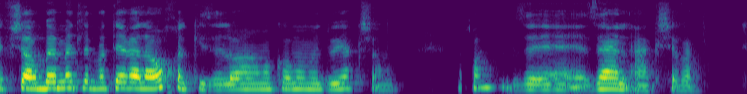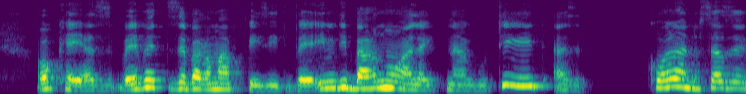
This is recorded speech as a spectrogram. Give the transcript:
אפשר באמת לוותר על האוכל, כי זה לא המקום המדויק שם, נכון? זה, זה ההקשבה. אוקיי, אז באמת זה ברמה הפיזית, ואם דיברנו על ההתנהגותית, אז כל הנושא הזה,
